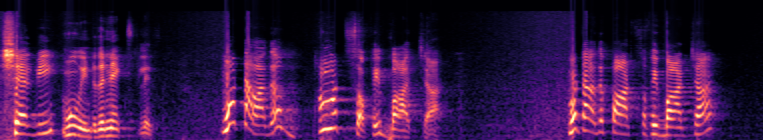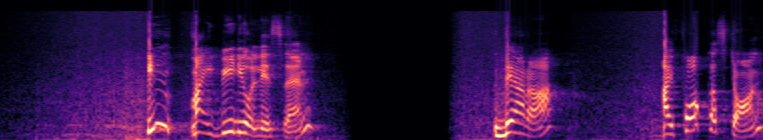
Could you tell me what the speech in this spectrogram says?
Shall we move into the next lesson? What are the parts of a bar chart? What are the parts of a bar chart? My video lesson, there are, I focused on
